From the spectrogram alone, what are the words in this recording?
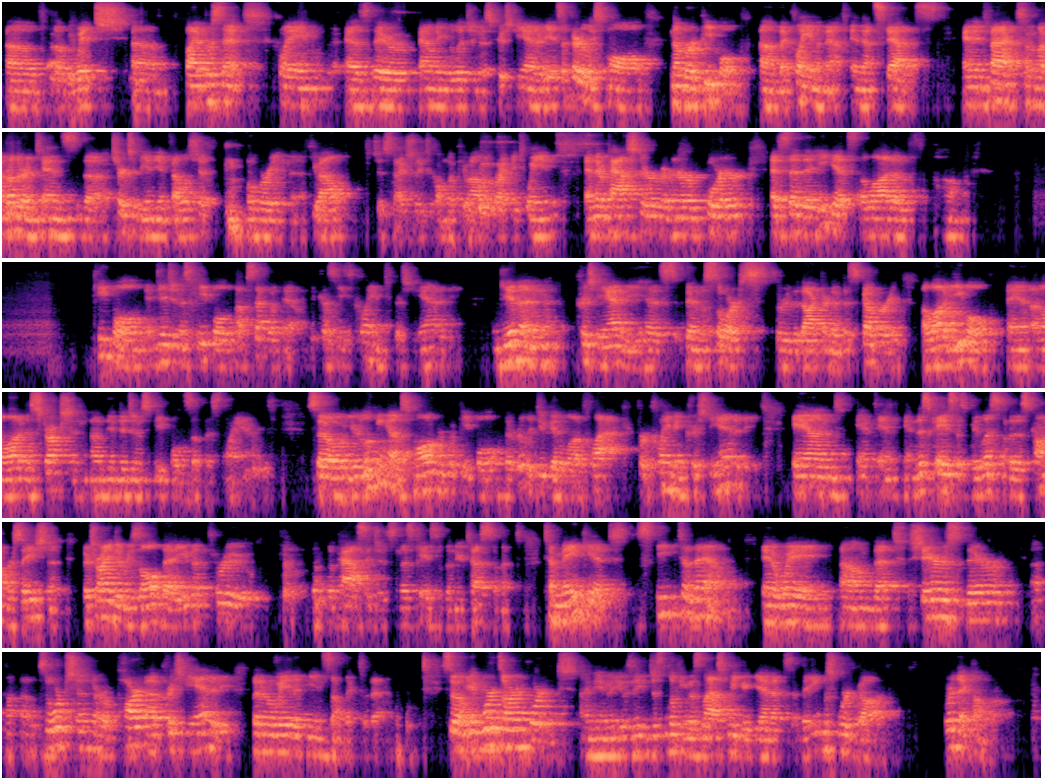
of, which um, 5% claim as their founding religion as Christianity, it's a fairly small number of people um, that claim in that, in that status. And in fact, my brother attends the Church of the Indian Fellowship over in uh, Puyallup, just actually Tacoma, Puyallup, right between. And their pastor, Reverend Porter, has said that he gets a lot of um, people, indigenous people, upset with him because he's claimed Christianity. Given Christianity has been the source through the doctrine of discovery, a lot of evil and, and a lot of destruction of the indigenous peoples of this land. So you're looking at a small group of people that really do get a lot of flack for claiming Christianity. And in, in, in this case, as we listen to this conversation, they're trying to resolve that even through the, passages, in this case of the New Testament, to make it speak to them in a way um, that shares their uh absorption or a part of Christianity, but in a way that means something to them. So if words are important, I mean, it was even just looking this last week again at the English word God. Where did that come from?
